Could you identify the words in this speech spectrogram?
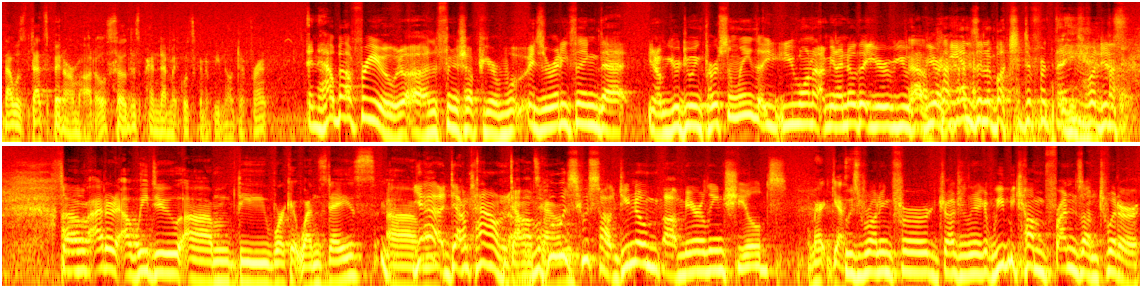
That was that's been our motto. So this pandemic was going to be no different. And how about for you uh, to finish up here? Is there anything that you know you're doing personally that you want to? I mean, I know that you're you have Oh. your hands in a bunch of different things, but just So I don't know. We do um, the work at Wednesdays. Um, yeah, downtown. Um, downtown. who is who saw? Do you know uh, Marilyn Shields? Mar- yes. Who's running for judge? of the- We become friends on Twitter,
